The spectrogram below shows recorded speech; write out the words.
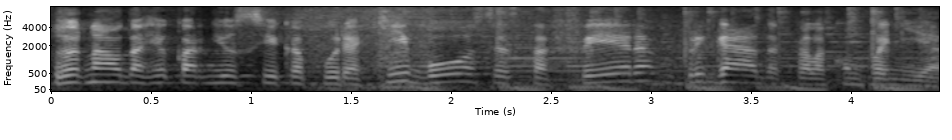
O Jornal da Record News fica por aqui. Boa sexta-feira. Obrigada pela companhia.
